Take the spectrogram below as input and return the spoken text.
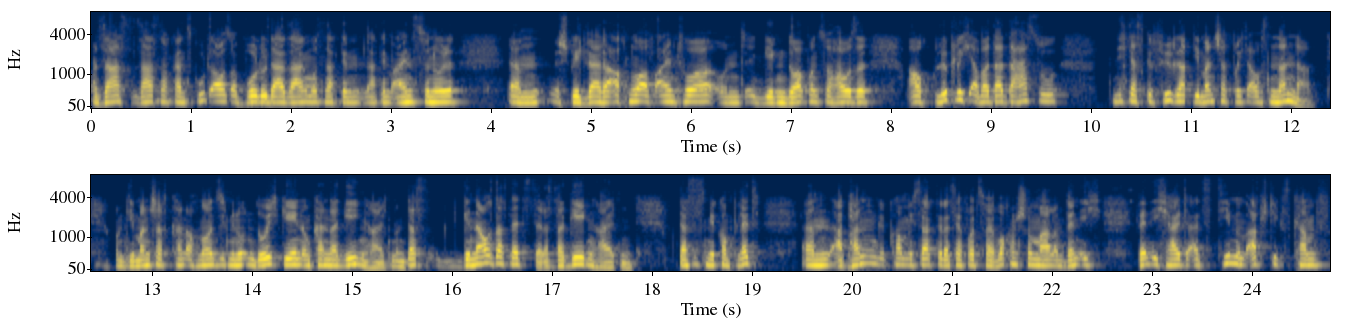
sah es noch ganz gut aus, obwohl du da sagen musst, nach dem, nach dem 1 zu 0, ähm, spielt Werder auch nur auf ein Tor und gegen Dortmund zu Hause auch glücklich, aber da, da hast du nicht das Gefühl gehabt, die Mannschaft bricht auseinander. Und die Mannschaft kann auch 90 Minuten durchgehen und kann dagegenhalten. Und das, genau das Letzte, das Dagegenhalten, das ist mir komplett ähm, abhanden gekommen. Ich sagte das ja vor zwei Wochen schon mal. Und wenn ich, wenn ich halt als Team im Abstiegskampf,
